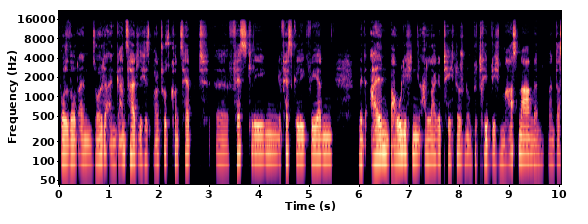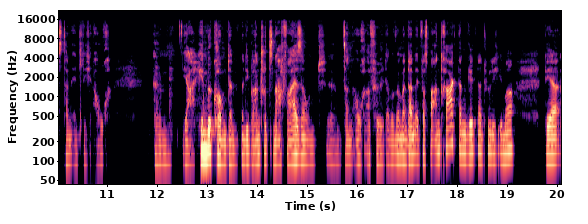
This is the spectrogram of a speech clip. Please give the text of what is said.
wurde dort ein, sollte ein ganzheitliches Brandschutzkonzept äh, festlegen, festgelegt werden mit allen baulichen, anlagetechnischen und betrieblichen Maßnahmen, damit man das dann endlich auch ähm, ja, hinbekommt, damit man die Brandschutznachweise und äh, dann auch erfüllt. Aber wenn man dann etwas beantragt, dann gilt natürlich immer der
